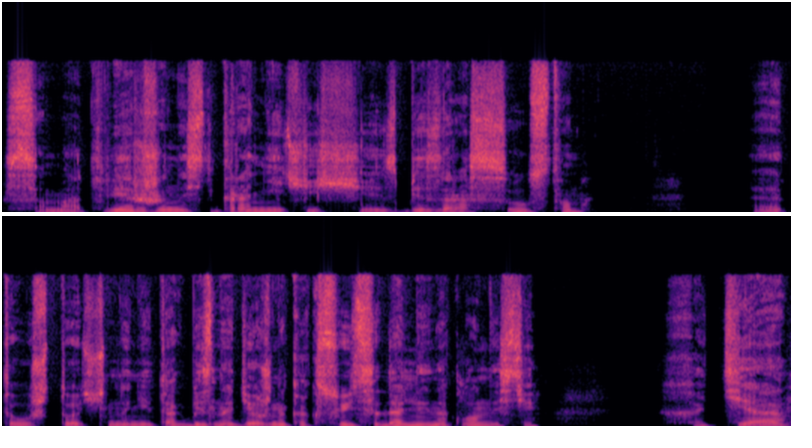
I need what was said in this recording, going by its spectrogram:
Самоотверженность, граничащая с безрассудством. Это уж точно не так безнадежно, как суицидальные наклонности. Хотя,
